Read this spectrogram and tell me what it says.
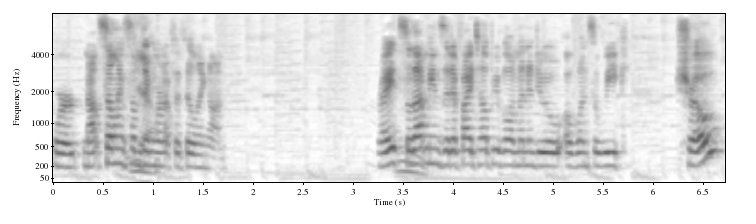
we're not selling something Yeah. we're not fulfilling on right? So that means that if i tell people i'm going to do a once a week show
